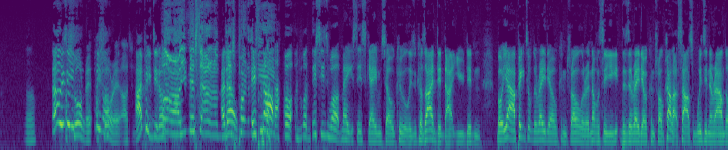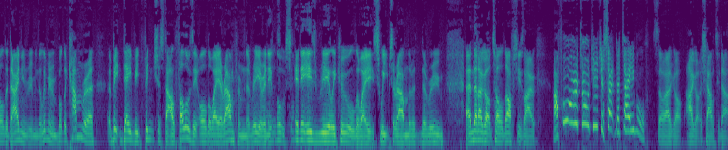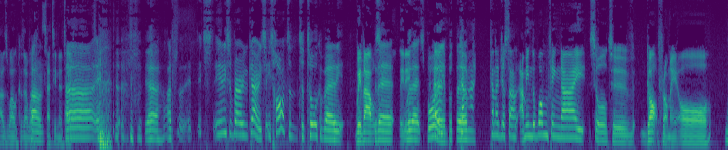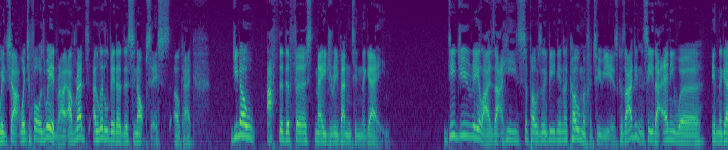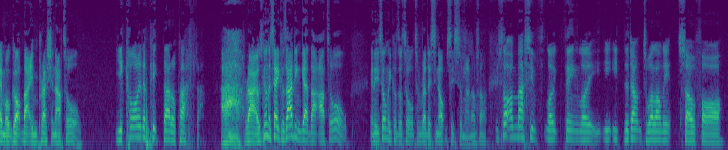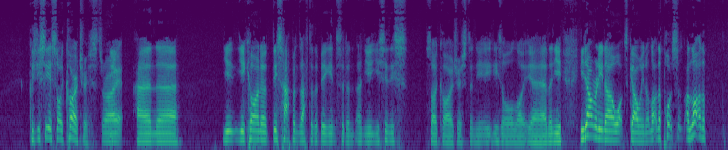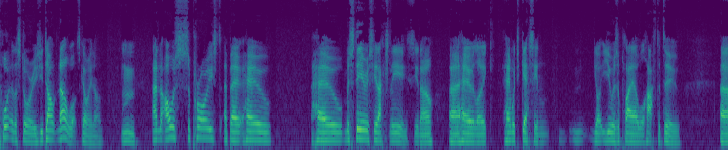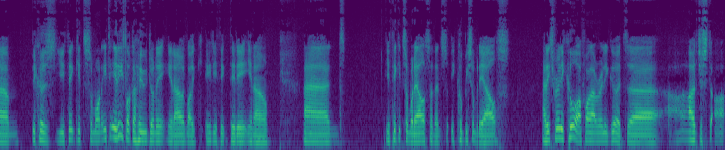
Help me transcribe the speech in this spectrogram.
No. Oh, is I it? saw it. I saw it. I, didn't I picked it up. Oh, you missed out on the I best know. part of the It's game. not, but, but this is what makes this game so cool is because I did that, you didn't. But yeah, I picked up the radio controller, and obviously there's a radio control car that starts whizzing around all the dining room and the living room. But the camera, a bit David Fincher style, follows it all the way around from the rear, and it looks, and it is really cool the way it sweeps around the the room. And then I got told off. She's like. I thought I told you to set the table. So I got I got shouted at as well because I wasn't Pound. setting the table. Uh, yeah, it's it is a very good game. It's, it's hard to, to talk about it without without, spoiling it. without spoiling Uh, it. But can, um, I, can I just ask? I mean, the one thing I sort of got from it, or which I, which I thought was weird, right? I've read a little bit of the synopsis. Okay, do you know after the first major event in the game? Did you realise that he's supposedly been in a coma for two years? Because I didn't see that anywhere in the game or got that impression at all. you kind of picked that up after. Ah, right. I was going to say because I didn't get that at all, and it's only because I sort of read a synopsis somewhere. I thought, It's not a massive like thing. Like they don't dwell on it so far because you see a psychiatrist, right? And uh, you you kind of this happens after the big incident, and you you see this psychiatrist, and you, he's all like, yeah, and then you you don't really know what's going on. A lot of the points, a lot of the point of the story is you don't know what's going on. mm, and I was surprised about how how mysterious it actually is. You know, uh, how like how much guessing mm, you, know, you as a player will have to do, um, because you think it's someone. It, it is like a who done it. You know, like who do you think did it? You know, and you think it's someone else, and then it could be somebody else. And it's really cool. I find that really good. Uh, I, just, uh,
